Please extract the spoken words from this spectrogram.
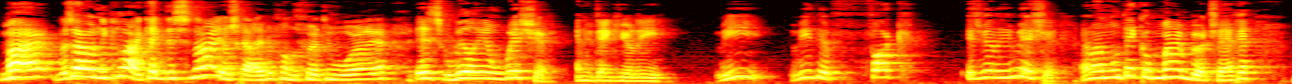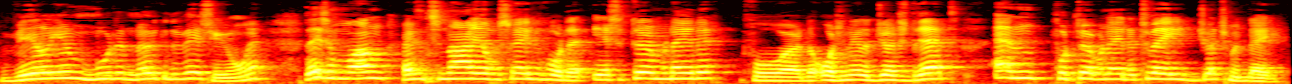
Maar we zijn niet klaar. Kijk, de scenario schrijver van de 13 Warrior is William Wisher. En nu denken jullie, wie, wie de fuck is William Wisher. En dan moet ik op mijn beurt zeggen, William Moeder de Wisher, jongen. Deze man heeft het scenario geschreven voor de eerste Terminator, voor de originele Judge Dredd en voor Terminator 2 Judgment Day.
